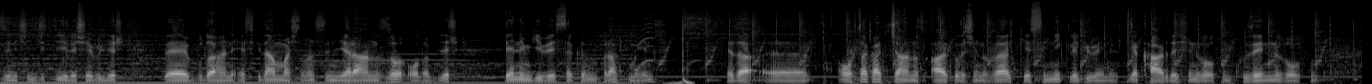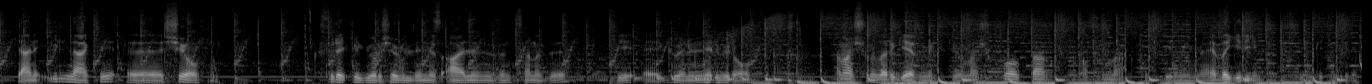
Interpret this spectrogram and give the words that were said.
sizin için ciddileşebilir ve bu da hani eskiden başlamanız sizin yararınıza olabilir. Benim gibi sakın bırakmayın. Ya da e, ortak açacağınız arkadaşınıza kesinlikle güvenin. Ya kardeşiniz olsun, kuzeniniz olsun. Yani illaki e, şey olsun. Sürekli görüşebildiğiniz ailenizin tanıdığı ki e, güvenilir biri olsun. Hemen şuraları gezmek istiyorum. Ben şu Close'dan aslında hiç girmeyeyim ya. Ya da gireyim. Gireyim, gireyim, gireyim.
